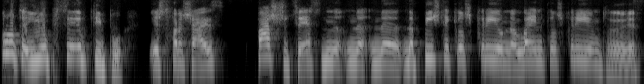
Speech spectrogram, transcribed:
Pronto, aí eu percebo, tipo, este franchise faz sucesso na, na, na- na pista que eles criam, na lane que eles criam, estás a ver?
